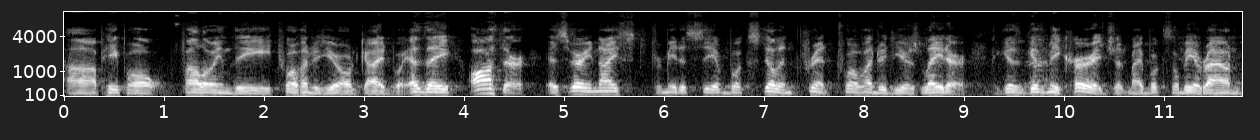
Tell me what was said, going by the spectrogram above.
uh, people following the 1200 year old guidebook. As a author, it's very nice for me to see a book still in print 1200 years later. It gives, gives me courage that my books will be around.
